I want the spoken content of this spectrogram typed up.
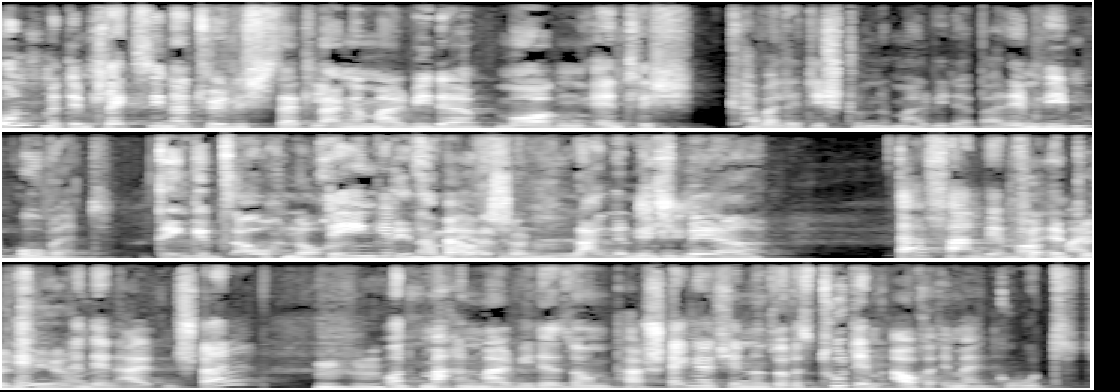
Und mit dem Klexi natürlich seit langem mal wieder, morgen endlich Cavaletti-Stunde mal wieder bei dem lieben Hubert. Den gibt's auch noch. Den gibt's haben wir ja noch. schon lange nicht mehr. Da fahren wir morgen mal hin hier. Mhm. in den alten Stall und machen mal wieder so ein paar Stängelchen und so. Das tut ihm auch immer gut.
